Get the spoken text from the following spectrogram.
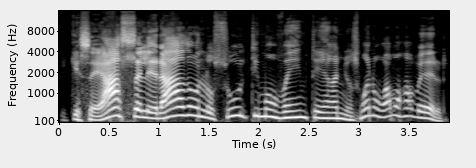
Y que se ha acelerado en los últimos 20 años. Bueno, vamos a ver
